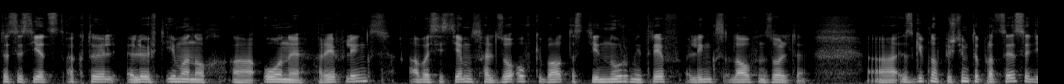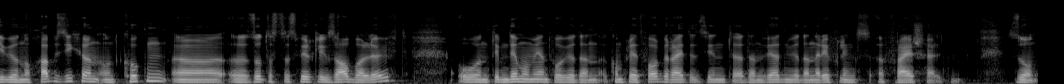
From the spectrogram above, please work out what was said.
Das ist jetzt aktuell, läuft immer noch ohne Reflinks, aber das System ist halt so aufgebaut, dass die nur mit Ref links laufen sollte. Äh, es gibt noch bestimmte Prozesse, die wir noch absichern und gucken, äh, äh, so dass das wirklich sauber läuft. Und in dem Moment, wo wir dann komplett vorbereitet sind, dann werden wir dann Reflinks freischalten. So,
